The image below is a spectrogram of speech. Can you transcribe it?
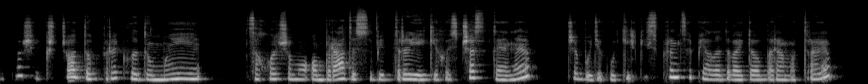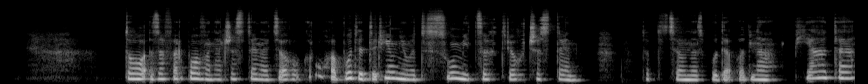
Отож, якщо, до прикладу, ми захочемо обрати собі три якихось частини, чи будь-яку кількість, в принципі, але давайте оберемо три, то зафарбована частина цього круга буде дорівнювати сумі цих трьох частин. Тобто це у нас буде одна п'ята,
